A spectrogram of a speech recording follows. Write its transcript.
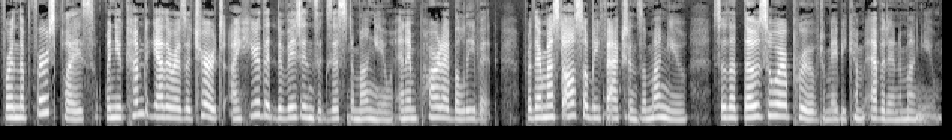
for in the first place, when you come together as a church, I hear that divisions exist among you, and in part I believe it. For there must also be factions among you, so that those who are approved may become evident among you.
